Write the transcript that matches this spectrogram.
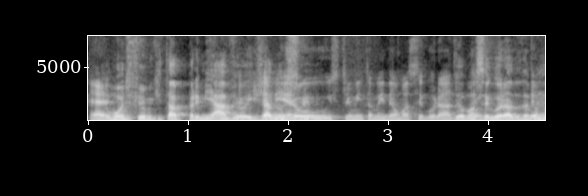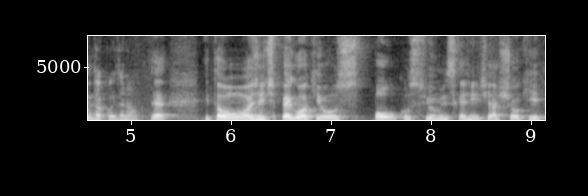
É. Tem um monte de filme que está premiável é aí. Que janeiro tá o streaming também deu uma segurada. Deu uma tem, segurada também. Não tem muita coisa não. É. Então a gente pegou aqui os poucos filmes que a gente achou que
